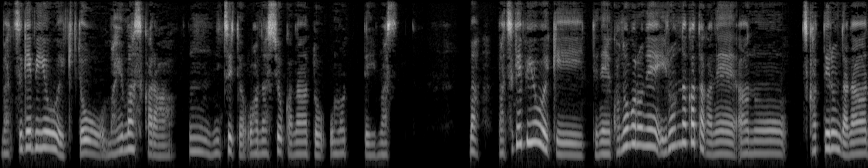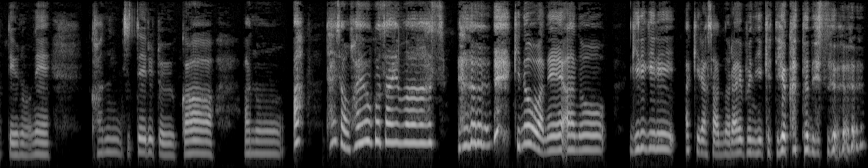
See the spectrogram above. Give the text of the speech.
まつげ美容液と眉マスカラ、うん、についてお話ししようかなと思っています。まあ、まつげ美容液ってね、この頃ね、いろんな方がね、あの、使ってるんだなっていうのをね、感じてるというか、あの、あ、タイさんおはようございます。昨日はね、あの、ギリギリ、アキラさんのライブに行けてよかったです。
